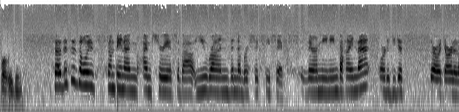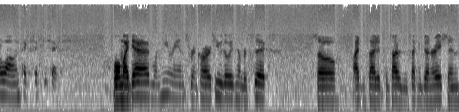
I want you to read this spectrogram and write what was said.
what we do. So this is always something I'm I'm curious about. You run the number 66. Is there a meaning behind that, or did you just throw a dart at a wall and pick 66? Well, my dad, when he ran sprint cars, he was always number six. So I decided since I was the second generation,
